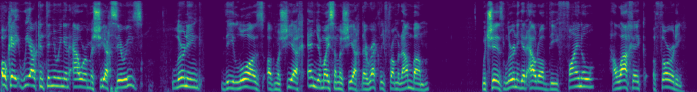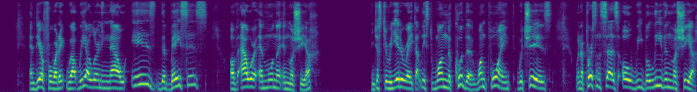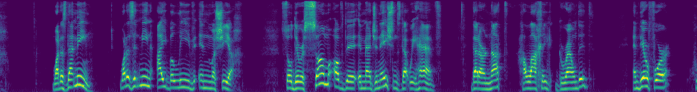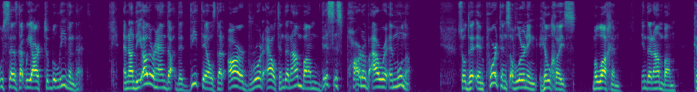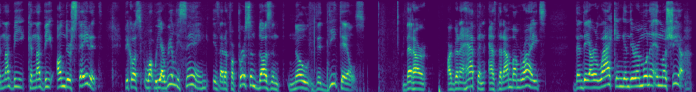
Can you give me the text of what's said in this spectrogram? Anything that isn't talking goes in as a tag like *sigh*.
Okay, we are continuing in our Mashiach series, learning the laws of Mashiach and Yemaisa Mashiach directly from Rambam, which is learning it out of the final halachic authority. And therefore, what, it, what we are learning now is the basis of our emuna in Mashiach. And just to reiterate at least one nakuda, one point, which is when a person says, "Oh, we believe in Mashiach," what does that mean? What does it mean? I believe in Mashiach. So there are some of the imaginations that we have that are not halachic grounded, and therefore, who says that we are to believe in that? And on the other hand, the, the details that are brought out in the Rambam, this is part of our emuna. So the importance of learning Hilchais Malachim in the Rambam cannot be cannot be understated. Because what we are really saying is that if a person doesn't know the details that are, are going to happen, as the Rambam writes, then they are lacking in their emunah in Mashiach.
